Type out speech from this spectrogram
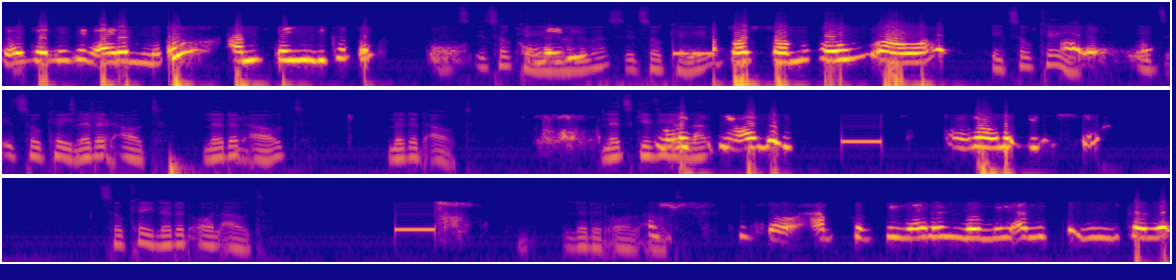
There's anything I don't know. I'm staying because of It's, it's okay, Maybe- Anonymous. It's okay. support from home or what. It's okay. I don't know. It's it's okay. It's Let it out. Let it Mm. out. Let it out. Let's give you Like, another. to I don't want to be here. It's okay. Let it all out. Let it all out. So I'm confused. I don't know. Maybe I'm staying because of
